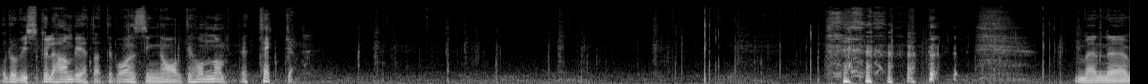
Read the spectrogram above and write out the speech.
Och då skulle han veta att det var en signal till honom, ett tecken. Men eh,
